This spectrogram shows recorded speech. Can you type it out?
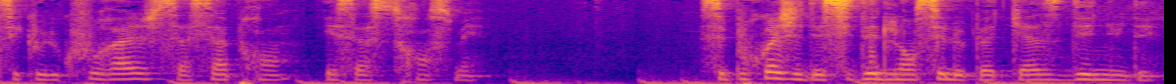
c'est que le courage, ça s'apprend et ça se transmet. C'est pourquoi j'ai décidé de lancer le podcast Dénudé.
